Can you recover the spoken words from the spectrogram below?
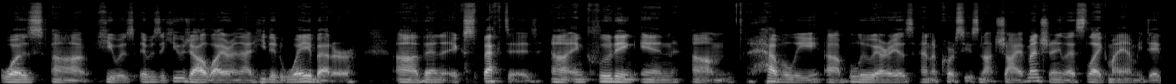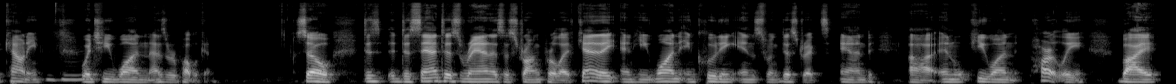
was uh, he was it was a huge outlier in that he did way better uh, than expected, uh, including in um, heavily uh, blue areas, and of course he's not shy of mentioning this, like Miami Dade County, mm-hmm. which he won as a Republican. So De- DeSantis ran as a strong pro-life candidate, and he won, including in swing districts, and uh, and he won partly by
